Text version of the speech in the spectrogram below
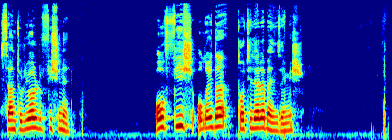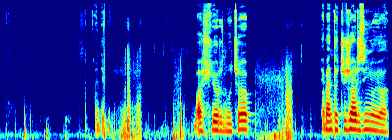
Centuriol fişini. O fiş olayı da totilere benzemiş. Hadi. Başlıyoruz maça. Hemen taçı Jarzinho'ya.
